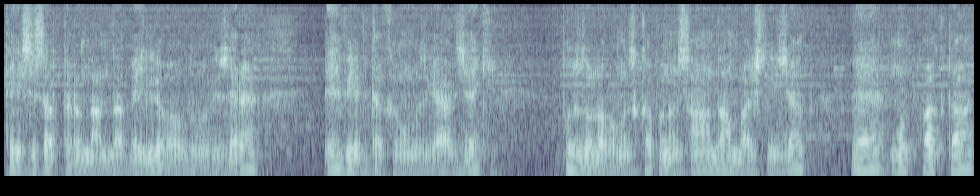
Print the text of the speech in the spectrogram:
tesisatlarından da belli olduğu üzere ev yeri takımımız gelecek. Buzdolabımız kapının sağından başlayacak ve mutfakta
